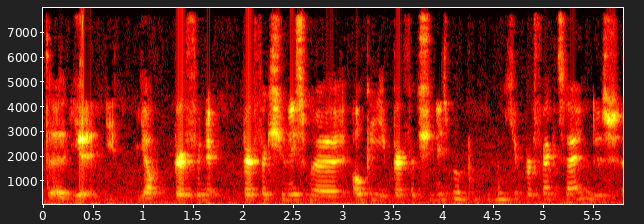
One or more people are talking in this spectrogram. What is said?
de- je, jouw perfe- perfectionisme, ook in je perfectionisme moet je perfect zijn. Dus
